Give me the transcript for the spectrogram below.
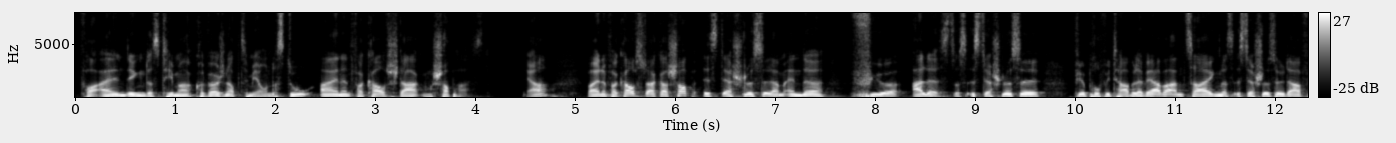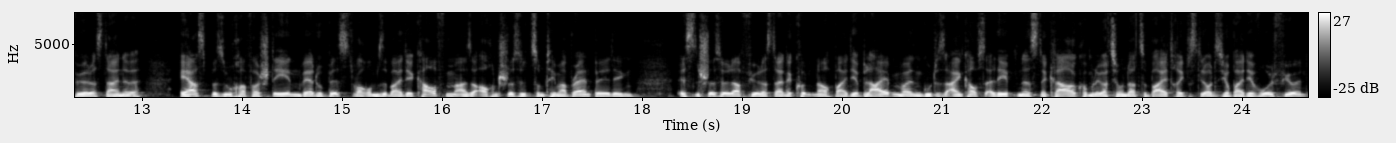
vor allen Dingen das Thema Conversion-Optimierung, dass du einen verkaufsstarken Shop hast. Ja, weil ein verkaufsstarker Shop ist der Schlüssel am Ende für alles. Das ist der Schlüssel für profitable Werbeanzeigen. Das ist der Schlüssel dafür, dass deine Erstbesucher verstehen, wer du bist, warum sie bei dir kaufen. Also auch ein Schlüssel zum Thema Brandbuilding ist ein Schlüssel dafür, dass deine Kunden auch bei dir bleiben, weil ein gutes Einkaufserlebnis, eine klare Kommunikation dazu beiträgt, dass die Leute sich auch bei dir wohlfühlen.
